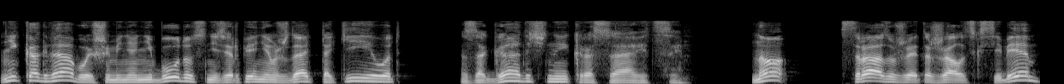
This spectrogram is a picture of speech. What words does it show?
Никогда больше меня не будут с нетерпением ждать такие вот загадочные красавицы. Но сразу же эта жалость к себе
